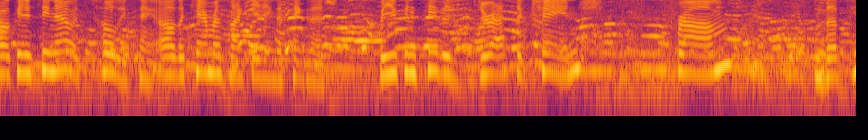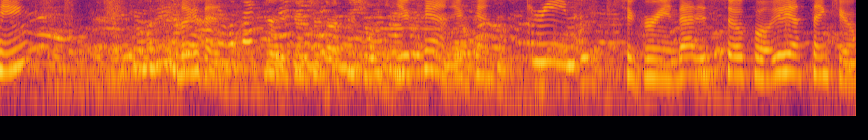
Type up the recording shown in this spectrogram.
Oh, can you see now? It's totally pink. Oh, the camera's not getting the pinkness. But you can see the drastic change from the pink. Look at this. You can check that piece of You can. Green. To green. That is so cool. Yes, thank you.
